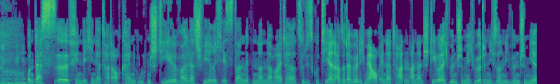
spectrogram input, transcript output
Mhm. Und das äh, finde ich in der Tat auch keinen guten Stil, weil das schwierig ist, dann miteinander weiter zu diskutieren. Also da würde ich mir auch in der Tat einen anderen Stil, oder ich wünsche mir, ich würde nicht, sondern ich wünsche mir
